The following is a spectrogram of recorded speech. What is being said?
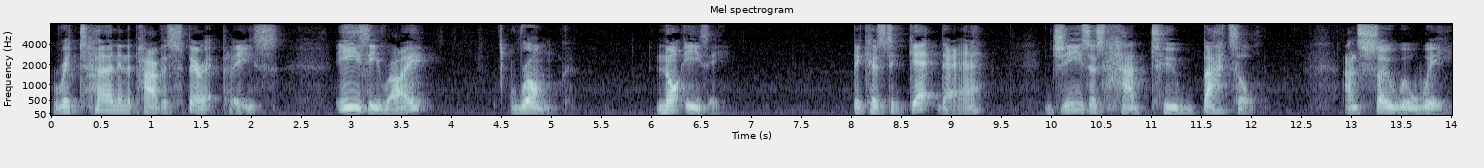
return in the power of the Spirit, please. Easy, right? Wrong. Not easy. Because to get there, Jesus had to battle, and so will we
